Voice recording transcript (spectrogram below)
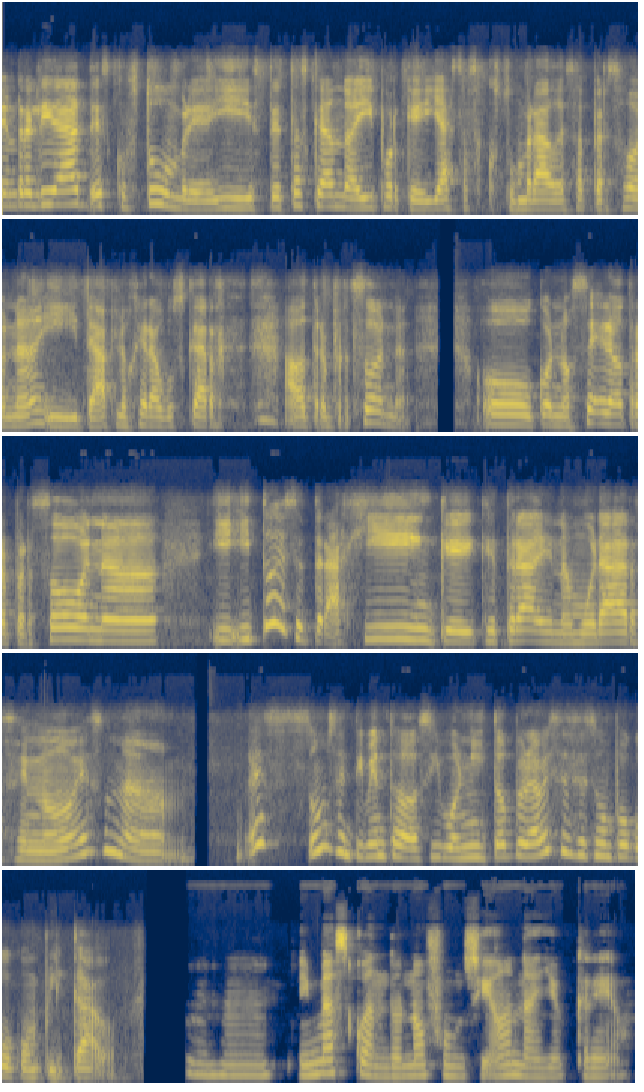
en realidad es costumbre y te estás quedando ahí porque ya estás acostumbrado a esa persona y te da flojera buscar a otra persona o conocer a otra persona y, y todo ese trajín que, que trae enamorarse, ¿no? Es una... Es un sentimiento así bonito, pero a veces es un poco complicado. y más cuando no funciona, yo creo.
